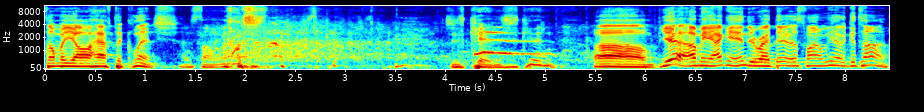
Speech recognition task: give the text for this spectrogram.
Some of y'all have to clinch or something. just kidding, just kidding. Um, yeah, I mean, I can end it right there. That's fine. We had a good time.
